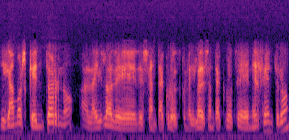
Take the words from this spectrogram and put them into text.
digamos que en torno a la isla de, Santa Cruz, con la isla de Santa Cruz en el centro,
